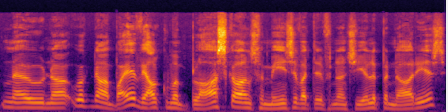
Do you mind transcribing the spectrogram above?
nou na ook na baie welkome blaaskans vir mense wat in finansiële penarie is,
